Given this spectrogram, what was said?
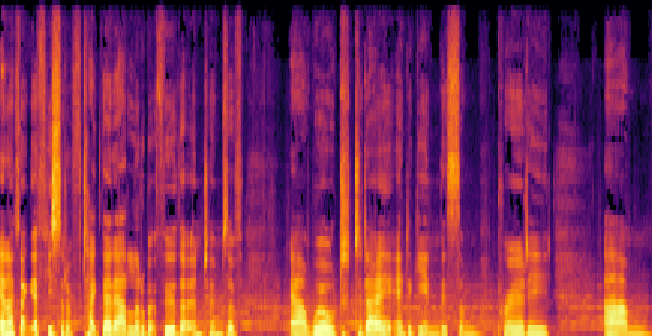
And I think if you sort of take that out a little bit further in terms of our world today, and again, there's some pretty um,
